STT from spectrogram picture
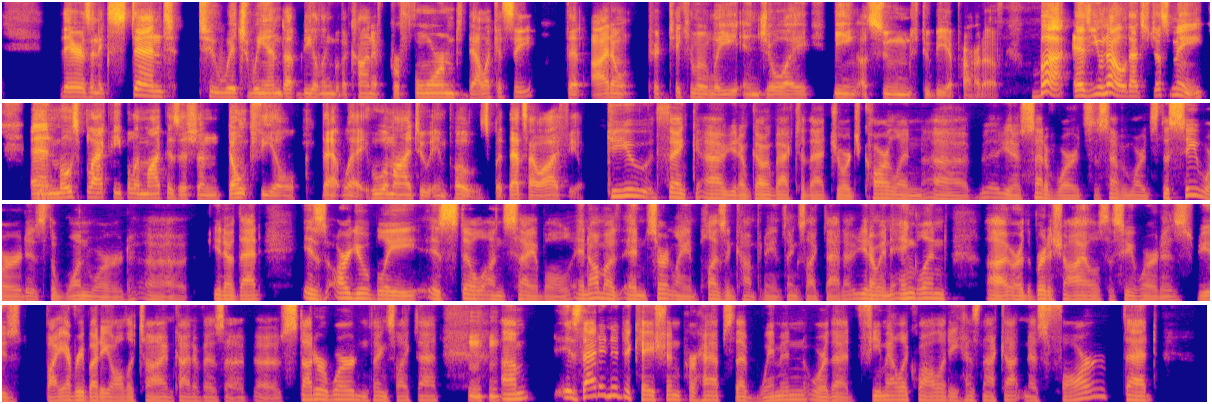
there's an extent to which we end up dealing with a kind of performed delicacy that I don't particularly enjoy being assumed to be a part of. But as you know, that's just me. And yeah. most black people in my position don't feel that way. Who am I to impose? But that's how I feel. Do you think, uh, you know, going back to that George Carlin, uh, you know, set of words, the seven words, the C word is the one word, uh, you know, that is arguably is still unsayable and almost, and certainly in pleasant company and things like that. Uh, you know, in England uh, or the British Isles, the C word is used by everybody all the time, kind of as a, a stutter word and things like that. Mm-hmm. Um, is that an indication perhaps that women or that female equality has not gotten as far that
